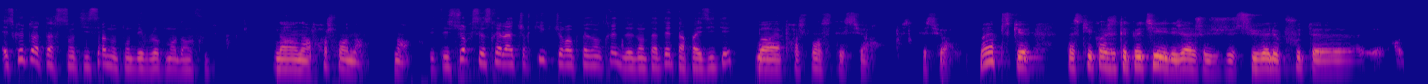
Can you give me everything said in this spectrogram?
Est-ce que toi, tu as ressenti ça dans ton développement dans le foot? Non, non, franchement, non. Non. Tu étais sûr que ce serait la Turquie que tu représenterais dans ta tête Tu n'as pas hésité? Ouais, franchement, c'était sûr. C'était sûr. Ouais, parce que, parce que quand j'étais petit, déjà, je, je suivais le foot euh, en,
